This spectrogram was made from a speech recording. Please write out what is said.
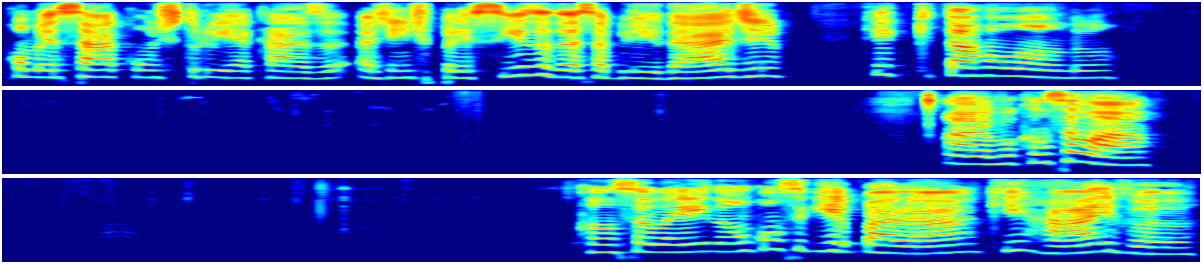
começar a construir a casa. A gente precisa dessa habilidade que que tá rolando? Ah, eu vou cancelar. Cancelei, não consegui reparar. Que raiva.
